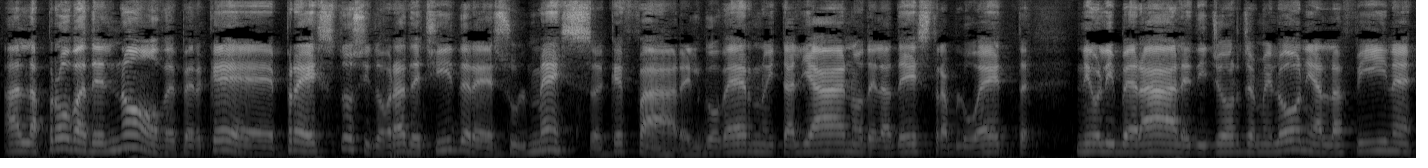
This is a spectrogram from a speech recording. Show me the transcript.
alla prova del 9 perché presto si dovrà decidere sul MES che fare. Il governo italiano della destra bluette neoliberale di Giorgia Meloni alla fine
